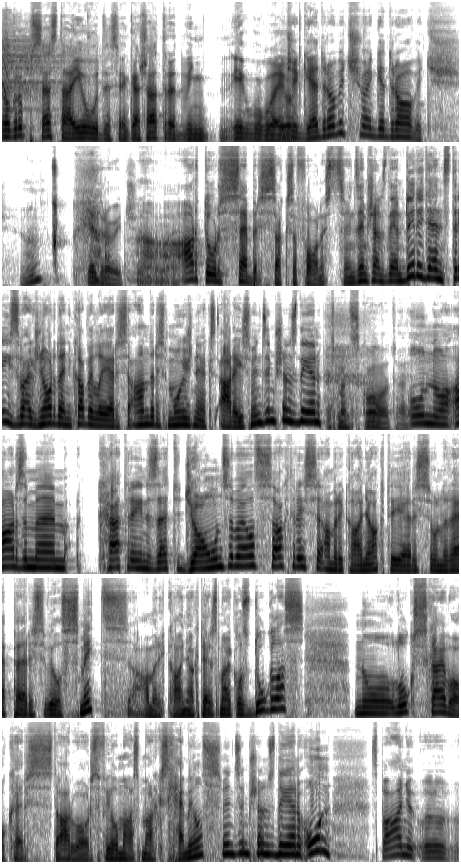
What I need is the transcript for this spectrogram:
no grupas sestā jūdas. Vienkārši atradu viņu Viņš ir iegūlējot Gedrovičs vai Gedrovičs? Arthurs Sebris, saksofonists. Viņa dzimšanas diena, diriģents, trīs zvaigžņu ordeņa kavalieris Andris Mūžnieks, arī svin dzimšanas dienu. Tas mans skolotājs. Un no ārzemēm Katrīna Zeta Jonesa, Velsas aktrise, amerikāņu aktieris un reperis Vils Smits, amerikāņu aktieris Maikls Douglas, no Lukas Skywalkers, Star Wars filmās Marks Hemils, viņa dzimšanas dienu, un spāņu uh,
